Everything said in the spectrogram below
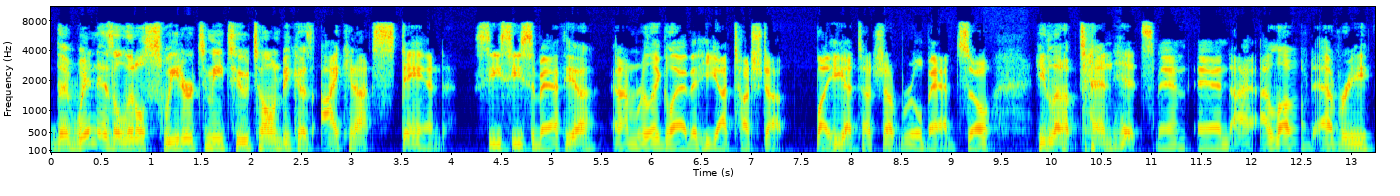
the win is a little sweeter to me too, Tone, because I cannot stand CC Sabathia, and I'm really glad that he got touched up. Like he got touched up real bad, so he let up ten hits, man, and I, I loved every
